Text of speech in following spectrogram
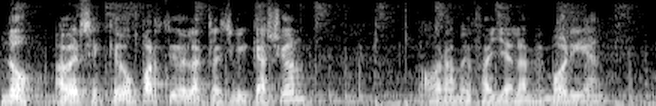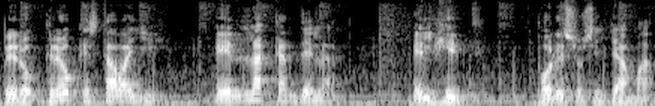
No, a ver, se quedó un partido de la clasificación. Ahora me falla la memoria, pero creo que estaba allí, en la candela, el hit. Por eso se llama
